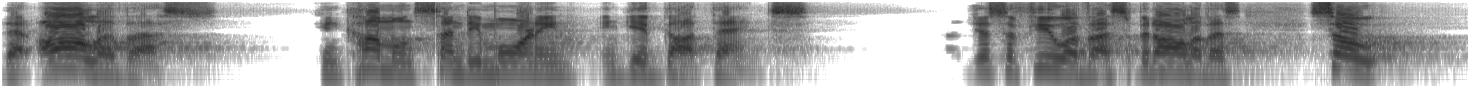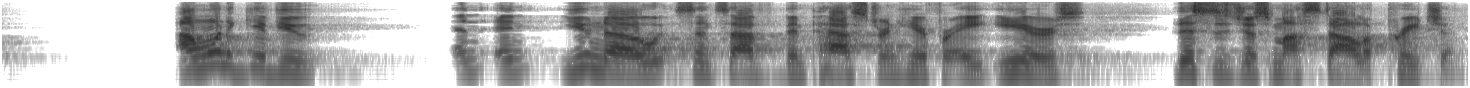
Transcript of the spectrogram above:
That all of us can come on Sunday morning and give God thanks. Just a few of us, but all of us. So, I want to give you, and, and you know, since I've been pastoring here for eight years, this is just my style of preaching.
